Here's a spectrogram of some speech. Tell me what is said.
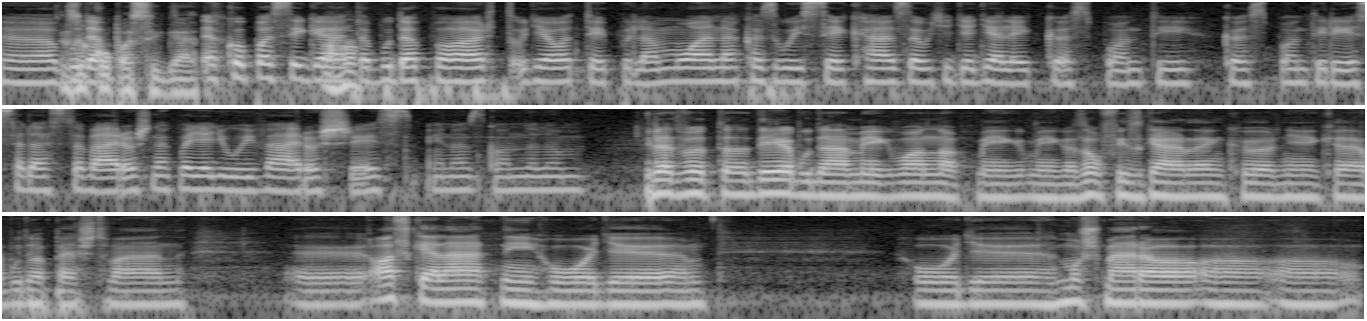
A Buda- Ez a Kopaszigát. A Kopaszigát, a Budapart, ugye ott épül a Molnak az új székháza, úgyhogy egy elég központi, központi része lesz a városnak, vagy egy új városrész, én azt gondolom. Illetve ott a Dél-Budán még vannak még, még az Office Garden környéke, Budapestván. Azt kell látni, hogy, hogy most már a, a, a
